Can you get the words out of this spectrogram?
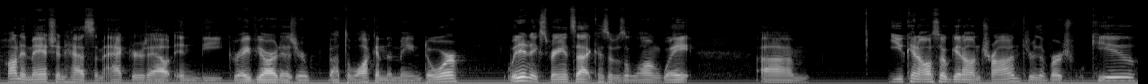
Haunted Mansion has some actors out in the graveyard as you're about to walk in the main door. We didn't experience that because it was a long wait. Um, you can also get on Tron through the virtual queue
